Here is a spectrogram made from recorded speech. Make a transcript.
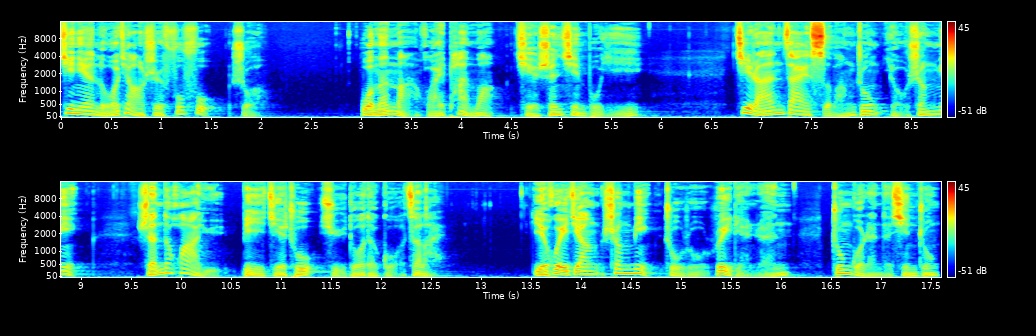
纪念罗教士夫妇说：“我们满怀盼望，且深信不疑。既然在死亡中有生命，神的话语必结出许多的果子来，也会将生命注入瑞典人、中国人的心中。”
